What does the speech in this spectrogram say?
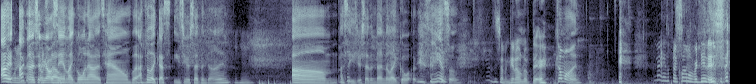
I I I, can understand what y'all saying, like going out of town, but I feel like that's easier said than done. mm-hmm. Um, that's easier said than done to like go handsome. I'm just trying to get on up there. Come on, hands up and climb over Dennis.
